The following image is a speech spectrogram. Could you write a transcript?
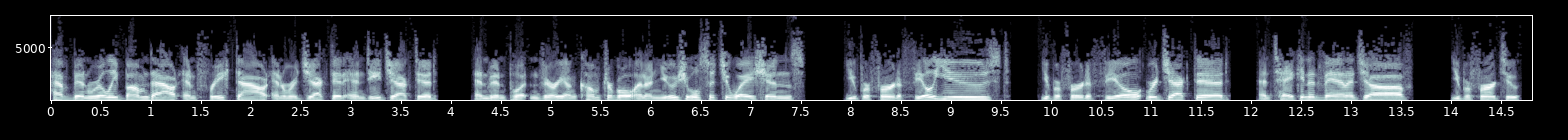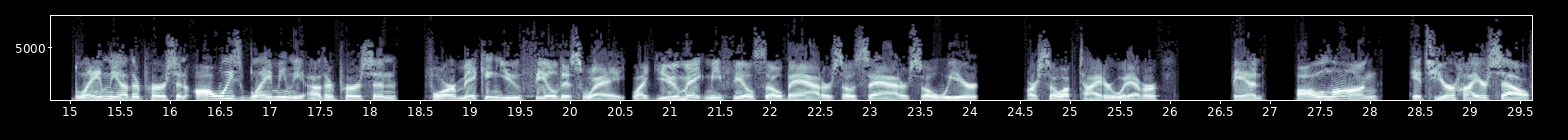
have been really bummed out and freaked out and rejected and dejected and been put in very uncomfortable and unusual situations. You prefer to feel used. You prefer to feel rejected and taken advantage of. You prefer to blame the other person, always blaming the other person for making you feel this way. Like you make me feel so bad or so sad or so weird or so uptight or whatever. And all along, it's your higher self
